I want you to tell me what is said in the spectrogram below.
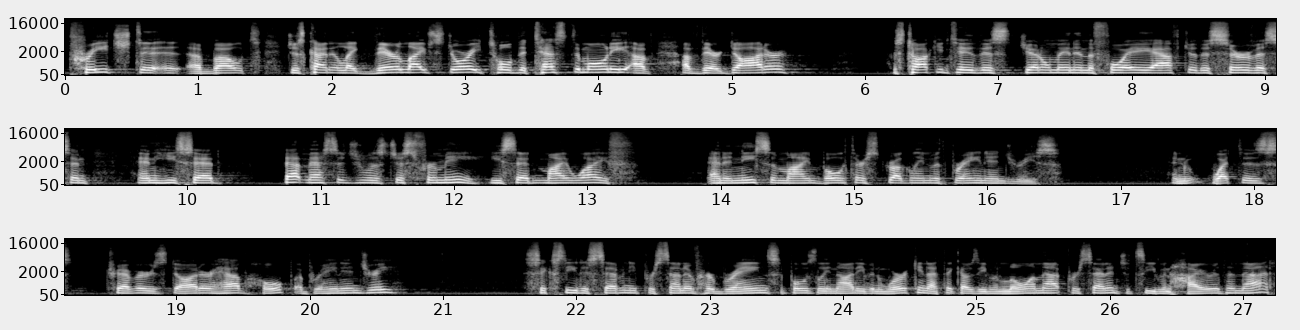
preached uh, about just kind of like their life story, told the testimony of, of their daughter was talking to this gentleman in the foyer after the service, and, and he said, That message was just for me. He said, My wife and a niece of mine both are struggling with brain injuries. And what does Trevor's daughter have? Hope, a brain injury? 60 to 70% of her brain supposedly not even working. I think I was even low on that percentage. It's even higher than that.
